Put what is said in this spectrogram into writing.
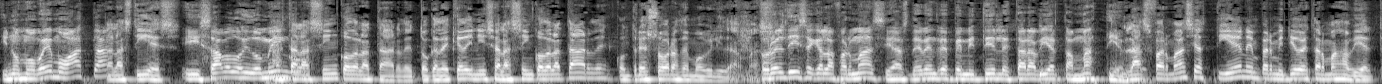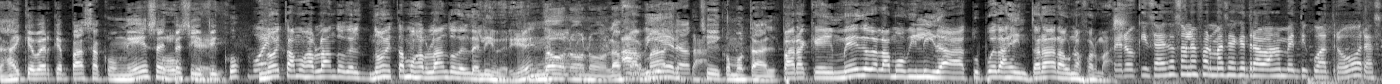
Y nos movemos hasta a las 10. Y sábados y domingos. Hasta las 5 de la tarde. Toque de queda inicia a las 5 de la tarde con 3 horas de movilidad más. Pero él dice que las farmacias deben de permitirle estar abiertas más tiempo. Las farmacias tienen permitido estar más abiertas. Hay que ver qué pasa con ese Ok. específico. No estamos hablando del no estamos hablando del delivery, ¿eh? No, no, no. La farmacia, Abierta. sí, como tal. Para que en medio de la movilidad tú puedas entrar a una farmacia. Pero quizás esas son las farmacias que trabajan 24 horas.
